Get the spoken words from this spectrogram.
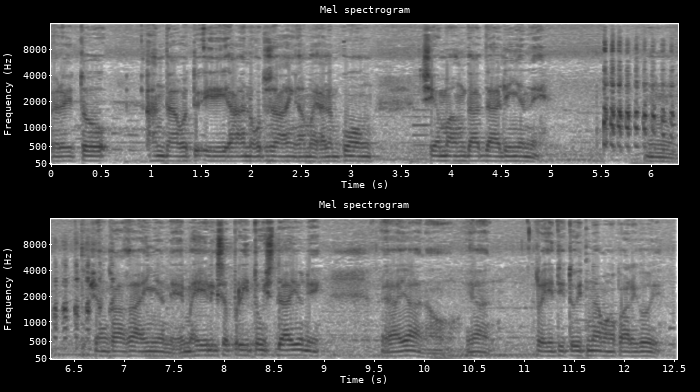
Pero ito, handa ko to, i-ano ko to sa aking amay. Alam ko kung si ama ang dadali niyan eh. Hmm, siyang kakain yan eh. Mahilig sa pritong isda yun eh. Kaya yan, oh, yan. Ready to eat na mga pare ko eh.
